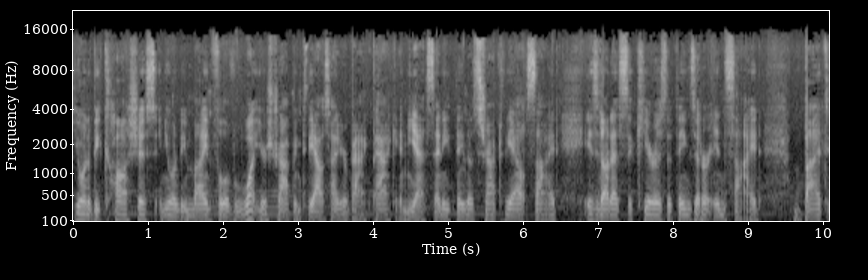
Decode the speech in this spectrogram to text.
you want to be cautious and you want to be mindful of what you're strapping to the outside of your backpack. And yes, anything that's strapped to the outside is not as secure as the things that are inside, but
